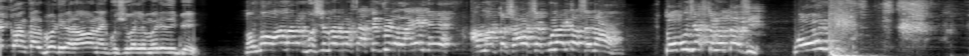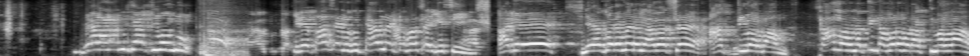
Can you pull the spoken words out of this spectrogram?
এই কঙ্কাল বডি আর অনেক খুশি পেলে মেরে দিবে। বন্ধু, আমার খুশি মারবার চাকরি তুই লাগাই দে, আমার তো সাহসে কুলাইতেছে না। তবু চেষ্টা করতে আছি। যাচ্ছি বন্ধু কিরে পাশে লোক আমরা একটা গেছি আরে ইয়া করে মেরে লাভ আছে আত্মি মারবাম না তিনটা বড় বড় আত্মি মারলাম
